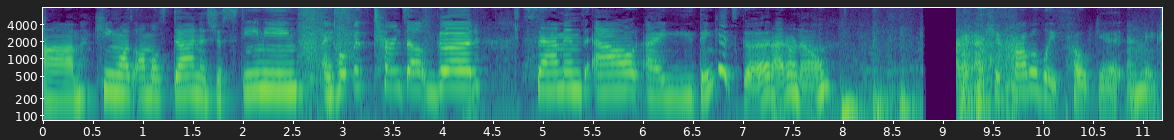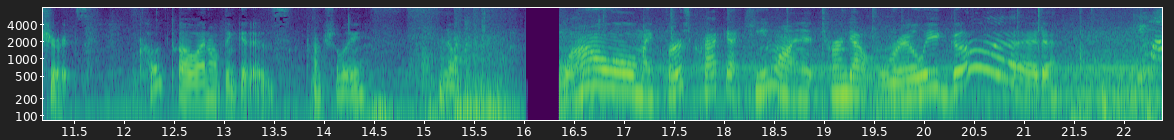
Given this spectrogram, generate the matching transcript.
Um, quinoa's almost done. It's just steaming. I hope it turns out good. Salmon's out. I think it's good. I don't know. Alright, I should probably poke it and make sure it's cooked. Oh, I don't think it is, actually. Nope. Wow, my first crack at quinoa and it turned out really good. Quinoa,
